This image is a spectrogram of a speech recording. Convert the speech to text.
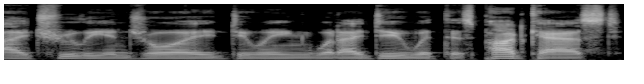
I truly enjoy doing what I do with this podcast.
